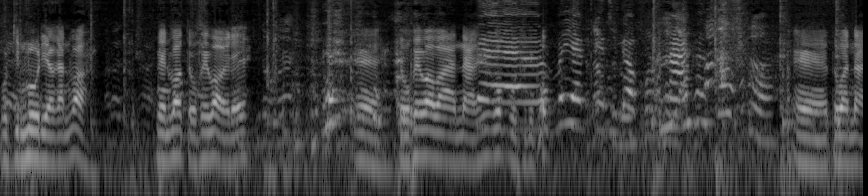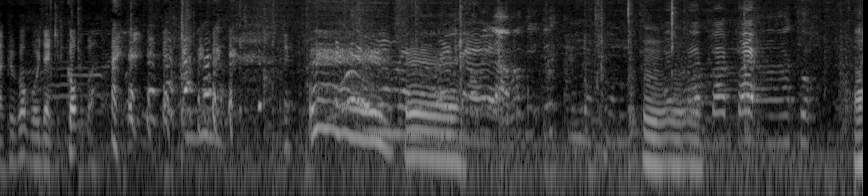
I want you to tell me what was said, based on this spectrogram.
บ่กินหมู่เดียวกันบ่แม่นว่าตัวเคยเว้าอยู่เด้เออตัวเคยว่าว่าน่าคือกบบ่กินกบไม่อยากกินกับน้ำข้างกุ๊กหัวเออตัวน่าคือกบบ่อยากกินกบบ่เออแต่อย่ามาพี่คืออืมไปไปถูกๆอะ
